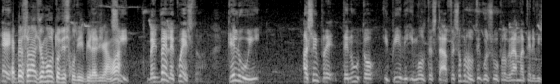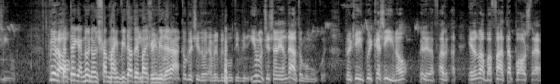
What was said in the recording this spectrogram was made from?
è... È un personaggio molto discutibile, diciamo. Sì, ma il bello è questo, che lui ha sempre tenuto i piedi in molte staffe, soprattutto in quel suo programma televisivo. Però, Tant'è che a noi non ci ha mai invitato e mai ci inviterà. detto che ci avrebbe dovuto invitare. Io non ci sarei andato comunque, perché in quel casino era, era, roba fatta apposta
